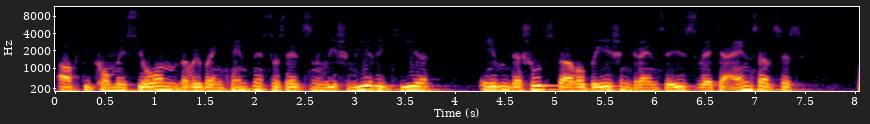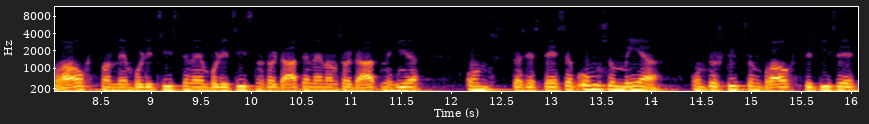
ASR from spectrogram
auch die Kommission darüber in Kenntnis zu setzen, wie schwierig hier eben der Schutz der europäischen Grenze ist, welcher Einsatz es braucht von den Polizistinnen und Polizisten, Soldatinnen und Soldaten hier und dass es deshalb umso mehr Unterstützung braucht für, diese,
